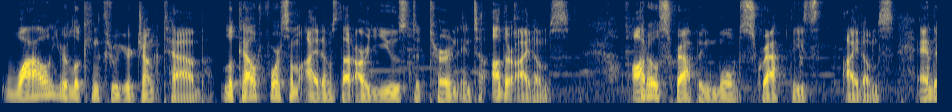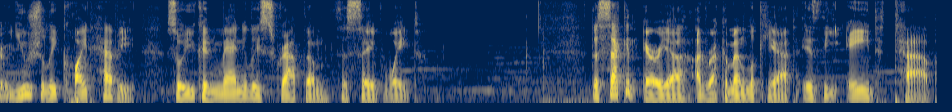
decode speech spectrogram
While you're looking through your junk tab, look out for some items that are used to turn into other items. Auto scrapping won't scrap these items, and they're usually quite heavy, so you can manually scrap them to save weight. The second area I'd recommend looking at is the Aid tab.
